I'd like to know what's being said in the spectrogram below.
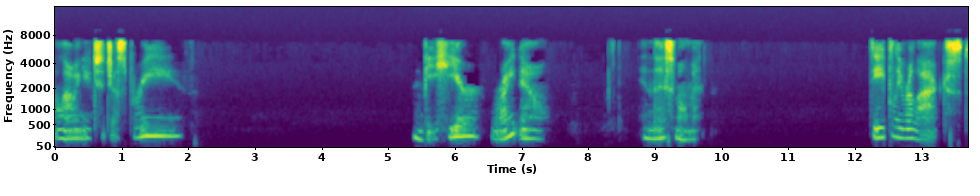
Allowing you to just breathe and be here right now in this moment. Deeply relaxed.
